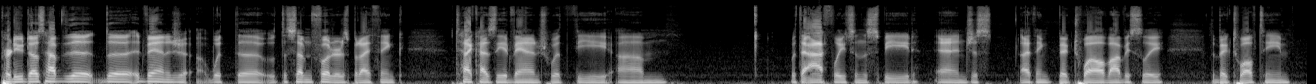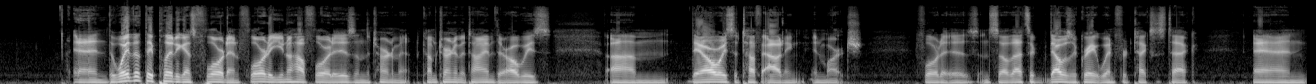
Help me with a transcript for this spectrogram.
Purdue does have the the advantage uh, with the with the seven footers, but I think Tech has the advantage with the um, with the athletes and the speed, and just I think Big Twelve, obviously, the Big Twelve team, and the way that they played against Florida. And Florida, you know how Florida is in the tournament. Come tournament time, they're always um, they're always a tough outing in March. Florida is, and so that's a that was a great win for Texas Tech, and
